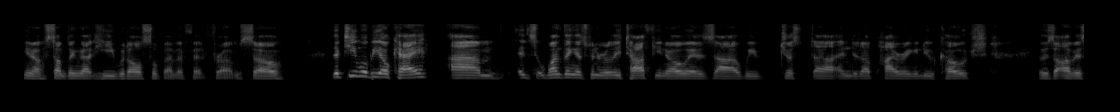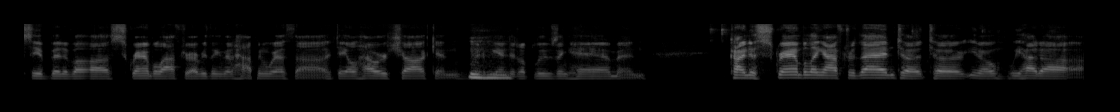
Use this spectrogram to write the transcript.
you know something that he would also benefit from. So the team will be okay. Um, it's one thing that's been really tough, you know, is uh, we've just uh, ended up hiring a new coach. It was obviously a bit of a scramble after everything that happened with uh, Dale Hawerchuk, and mm-hmm. we ended up losing him, and kind of scrambling after then to to you know we had uh,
